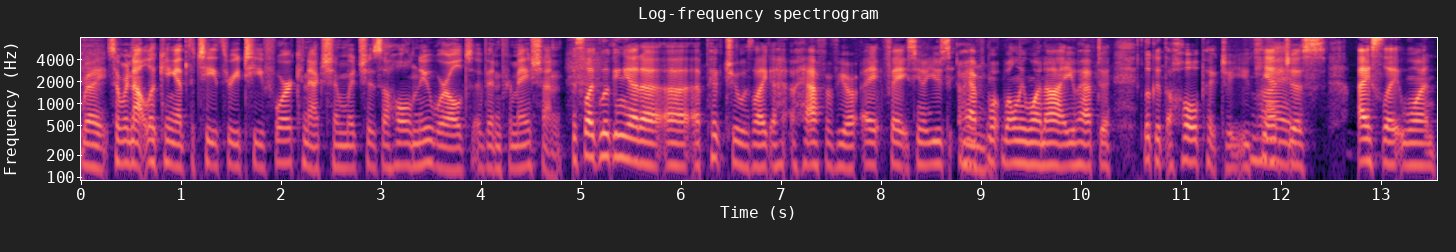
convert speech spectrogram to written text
Right. So we're not looking at the T3 T4 connection, which is a whole new world of information. It's like looking at a, a, a picture with like a, a half of your eh, face. You know, you mm. have w- only one eye. You have to look at the whole picture. You can't Right. just isolate one.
